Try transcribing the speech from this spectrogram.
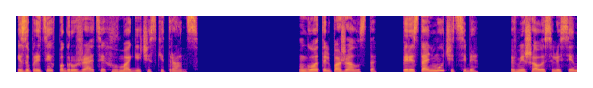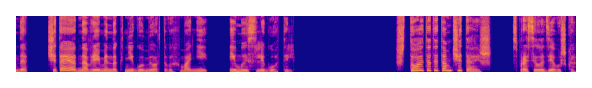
и запретив погружать их в магический транс. «Готель, пожалуйста, перестань мучить себя вмешалась Люсинда, читая одновременно книгу мертвых Мани и мысли Готель. «Что это ты там читаешь?» — спросила девушка.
